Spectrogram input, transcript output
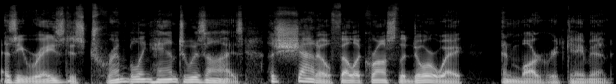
As he raised his trembling hand to his eyes, a shadow fell across the doorway, and Margaret came in.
